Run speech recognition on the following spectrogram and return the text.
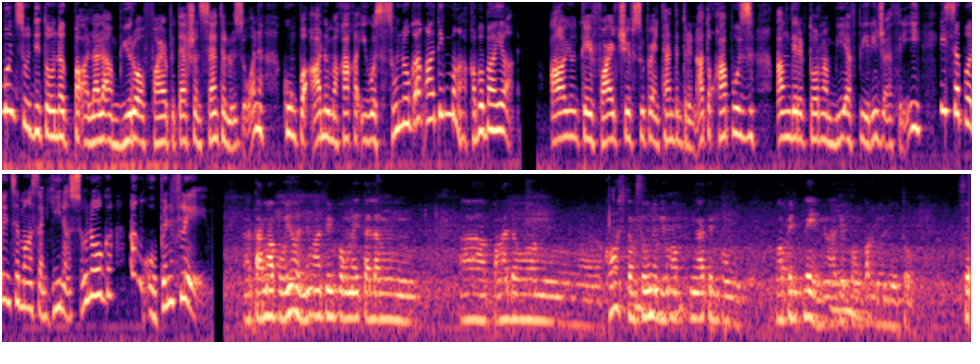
Bunsod nito nagpaalala ang Bureau of Fire Protection Center Luzon kung paano makakaiwas sa sunog ang ating mga kababayan. Ayon kay Fire Chief Superintendent Renato Capuz, ang direktor ng BFP Region 3, isa pa rin sa mga sanhi ng sunog ang open flame. Ah, tama po yun. Yung ating pong naitalang ah, pangalawang ah, cause ng sunog, yung, yung ating pong open flame, yung ating pong pagluluto. So,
